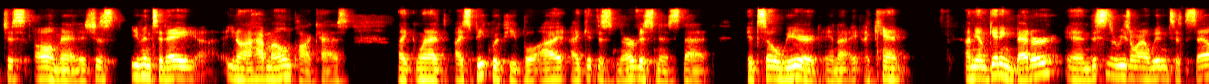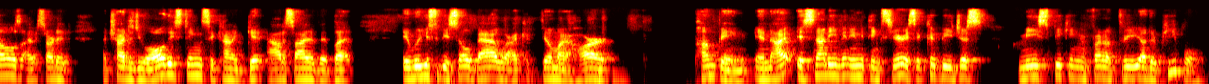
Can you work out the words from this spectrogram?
just oh man, it's just even today. You know, I have my own podcast. Like when I, I speak with people, I, I get this nervousness that it's so weird, and I, I can't. I mean, I'm getting better, and this is the reason why I went into sales. I started, I tried to do all these things to kind of get outside of it, but it used to be so bad where I could feel my heart pumping, and I, it's not even anything serious. It could be just me speaking in front of three other people,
